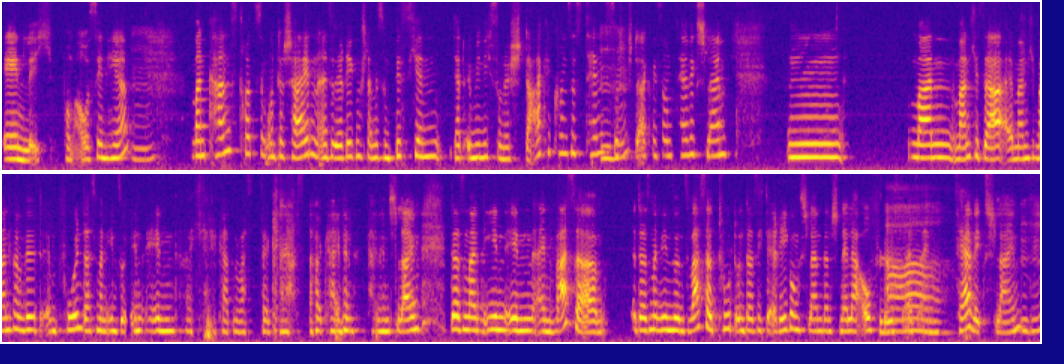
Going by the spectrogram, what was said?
ähnlich vom Aussehen her. Mhm. Man kann es trotzdem unterscheiden. Also der Erregungsschleim ist so ein bisschen, der hat irgendwie nicht so eine starke Konsistenz, mhm. so stark wie so ein Zervixschleim. Mm, man, manche sah, manche, manchmal wird empfohlen, dass man ihn so in, in ich hätte gerade ein Wasserglas, aber keinen, keinen Schleim, dass man ihn in ein Wasser, dass man ihn so ins Wasser tut und dass sich der Erregungsschleim dann schneller auflöst ah. als ein Cervixschleim. Mhm.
